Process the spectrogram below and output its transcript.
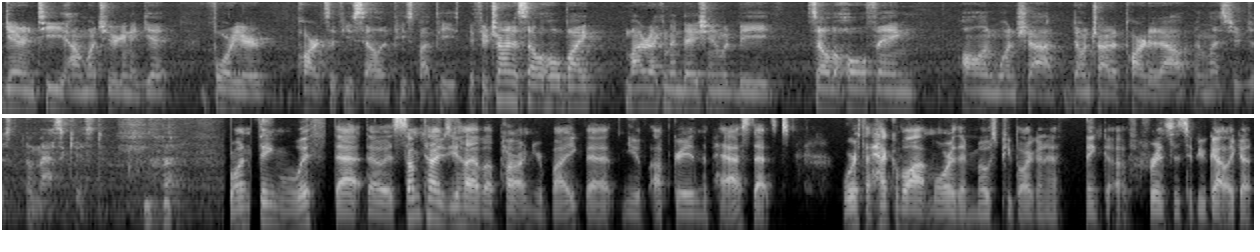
guarantee how much you're going to get for your parts if you sell it piece by piece. If you're trying to sell a whole bike, my recommendation would be sell the whole thing all in one shot. Don't try to part it out unless you're just a masochist. One thing with that though is sometimes you have a part on your bike that you've upgraded in the past that's worth a heck of a lot more than most people are going to think of. For instance, if you've got like a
